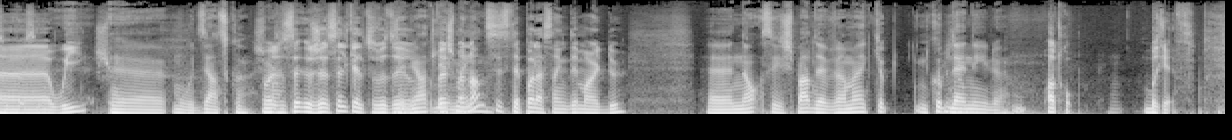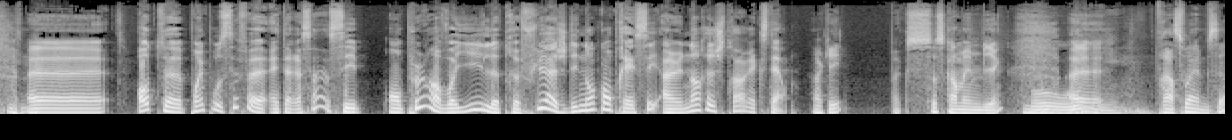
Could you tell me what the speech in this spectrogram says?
Euh, oui. Je, Euh, maudit, en tout cas. Je ouais, pense- je sais, je sais lequel tu veux dire. Ben, je me demande si c'était pas la 5D Mark II. Euh, non, c'est, je parle de vraiment une couple, d'années, là. En tout cas. Bref. euh, autre euh, point positif euh, intéressant, c'est on peut envoyer notre flux HD non compressé à un enregistreur externe. OK. Fait que ça, c'est quand même bien. Oh, oui. François aime ça.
